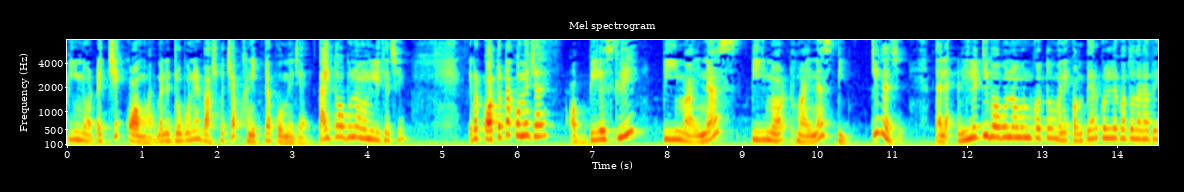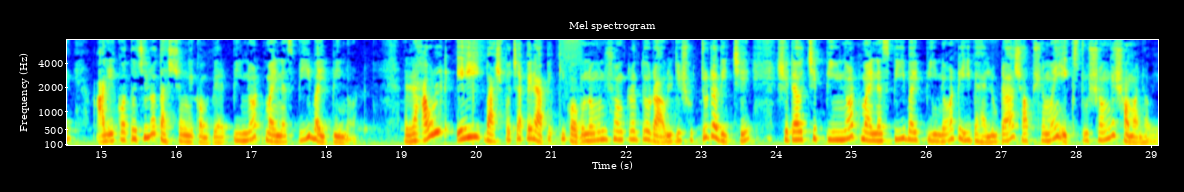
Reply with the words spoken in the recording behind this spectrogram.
পি নটের চেয়ে কম হয় মানে দ্রবণের বাষ্পচাপ খানিকটা কমে যায়। তাই তো অবনমন লিখেছে। এবার কতটা কমে যায়? Obviously P minus P not minus P ঠিক আছে? তাহলে রিলেটিভ অবনমন কত? মানে কম্পেয়ার করলে কত দাঁড়াবে? আগে কত ছিল? তার সঙ্গে compare P not minus P by P not Raoult এই বাষ্পচাপের আপেক্ষিক অবনমন সংক্রান্ত রাউল যে সূত্রটা দিচ্ছে, সেটা হচ্ছে P not minus P by P not এই ভ্যালুটা সবসময় এক্স টুর সঙ্গে সমান হবে।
